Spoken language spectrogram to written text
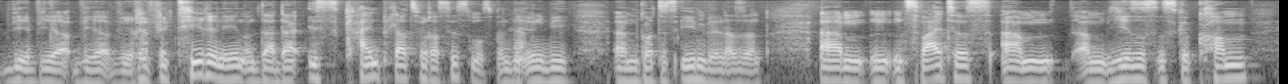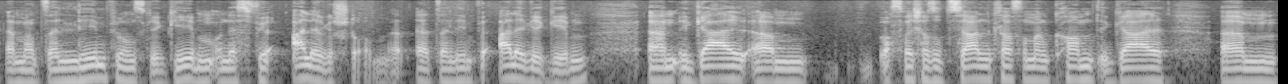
wir, wir, wir, wir reflektieren ihn und da, da ist kein Platz für Rassismus, wenn wir irgendwie ähm, Gottes Ebenbilder sind. Ähm, ein, zweites, ähm, ähm, Jesus ist gekommen, er hat sein Leben für uns gegeben und er ist für alle gestorben. Er, hat sein Leben für alle gegeben, ähm, egal aus welcher sozialen Klasse man kommt, egal ähm,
